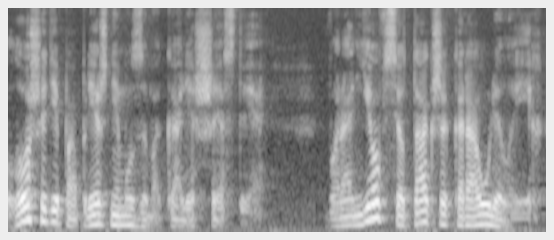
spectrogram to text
Лошади по-прежнему замыкали шествие. Воронье все так же караулило их.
